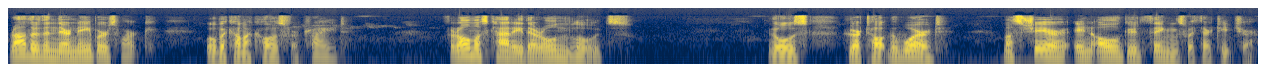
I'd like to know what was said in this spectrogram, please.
rather than their neighbour's work, will become a cause for pride. For all must carry their own loads. Those who are taught the word must share in all good things with their teacher.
